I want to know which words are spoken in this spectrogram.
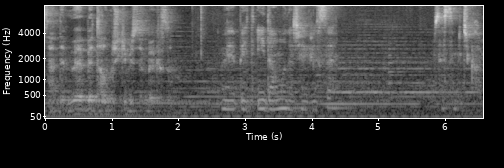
Sen de müebbet almış gibisin be kızım. Müebbet idamla da çevrilse sesimi çıkarmam.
